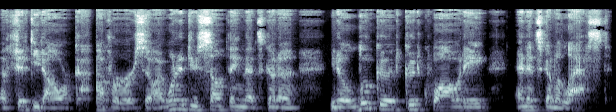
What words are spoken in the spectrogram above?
a $50 cover or so. I want to do something that's going to, you know, look good, good quality, and it's going to last.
